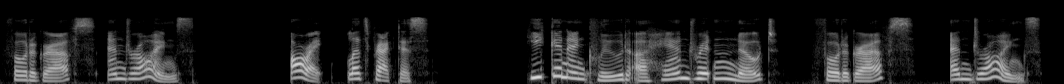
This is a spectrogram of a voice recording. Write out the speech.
photographs, and drawings. All right, let's practice. He can include a handwritten note, photographs, and drawings.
